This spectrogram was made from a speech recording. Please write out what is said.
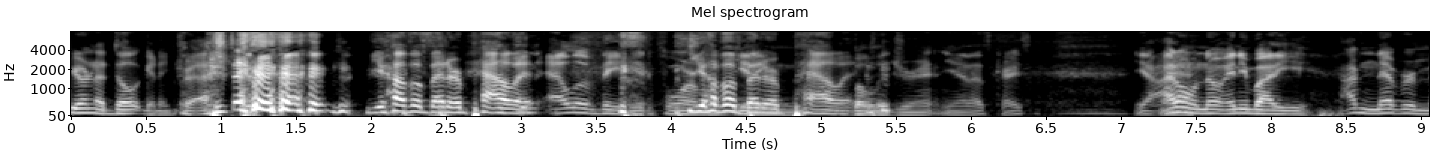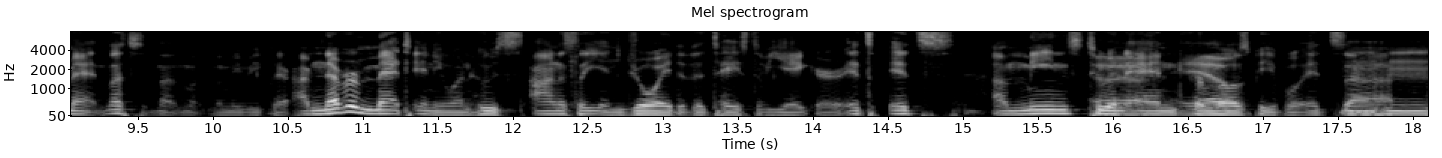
you're an adult getting trashed. you have a better palate. It's an elevated form. you have a better palate. Belligerent. Yeah, that's crazy. Yeah, yeah, I don't know anybody. I've never met. Let's let, let, me be clear. I've never met anyone who's honestly enjoyed the taste of Jaeger. It's it's a means to uh, an end for yep. most people. It's uh, mm-hmm.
